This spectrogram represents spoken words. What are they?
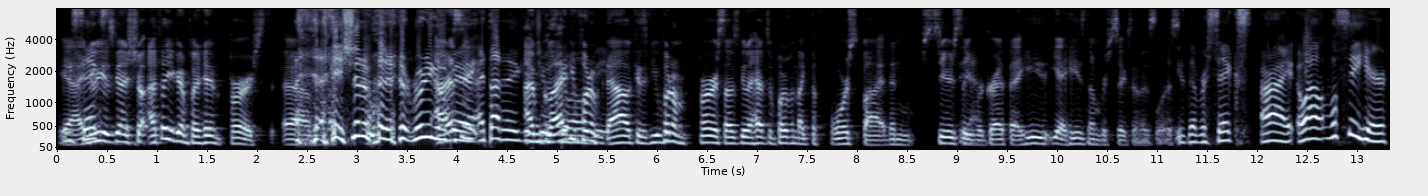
Yeah. He's I knew he was gonna show. I thought you were gonna put him first. Um, I should have put it- Rudy Gobert. Honestly, I thought it'd get I'm you glad you put him B. now because if you put him first, I was gonna have to put him in like the four spot, then seriously Yeah. regret that. He yeah, he's number six on this list. He's number six. All right. Well, we'll see here.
